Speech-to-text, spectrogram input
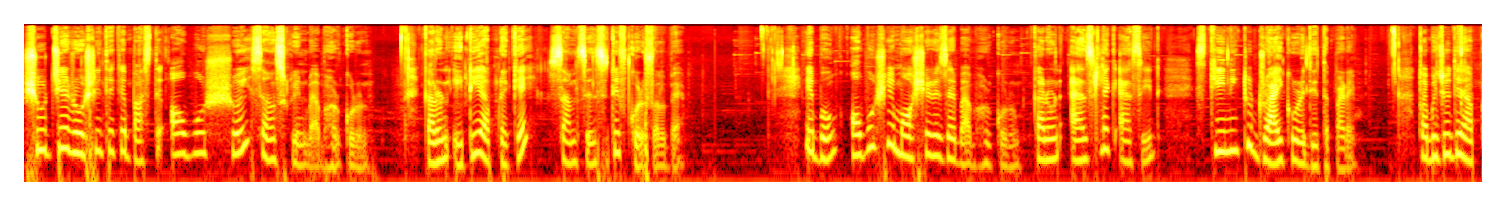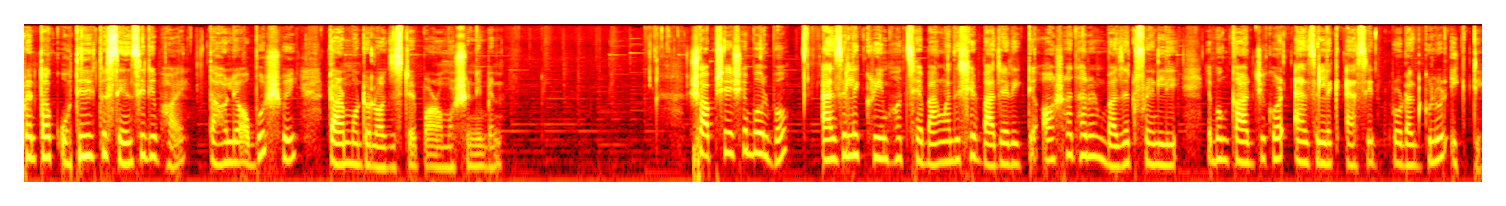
সূর্যের রশ্মি থেকে বাঁচতে অবশ্যই সানস্ক্রিন ব্যবহার করুন, কারণ এটি আপনাকে সানসেন্সিটিভ করে ফেলবে। এবং অবশ্যই ময়শ্চারাইজার ব্যবহার করুন, কারণ অ্যাজলেক অ্যাসিড স্কিন একটু ড্রাই করে দিতে পারে। তবে যদি আপনার ত্বক অতিরিক্ত সেন্সিটিভ হয় তাহলে অবশ্যই ডার্মোটোলজিস্টের পরামর্শ নেবেন। সবশেষে বলব, অ্যাজেলিক ক্রিম হচ্ছে বাংলাদেশের বাজারে একটি অসাধারণ বাজেট ফ্রেন্ডলি এবং কার্যকর অ্যাজেলিক অ্যাসিড প্রোডাক্টগুলোর একটি।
